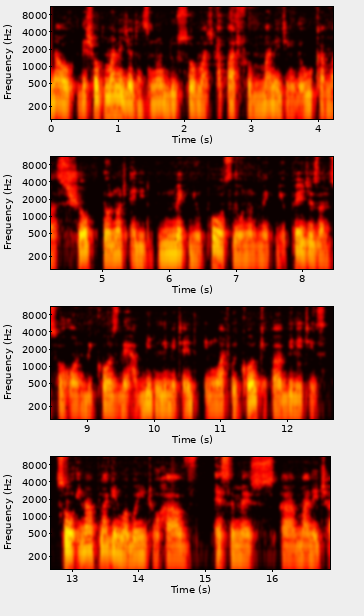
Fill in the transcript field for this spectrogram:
Now, the shop manager does not do so much apart from managing the WooCommerce shop. They will not edit, make new posts, they will not make new pages and so on because they have been limited in what we call capabilities. So in our plugin we're going to have SMS uh, manager.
